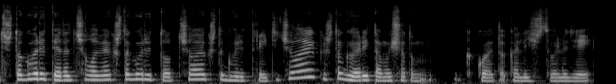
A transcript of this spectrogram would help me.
что говорит этот человек, что говорит тот человек, что говорит третий человек, и что говорит там еще там какое-то количество людей.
